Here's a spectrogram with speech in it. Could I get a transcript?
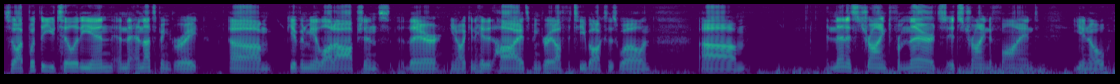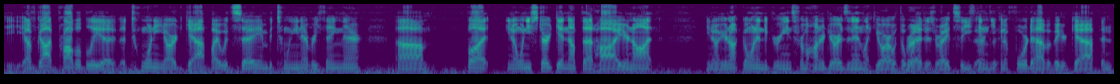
so I put the utility in, and and that's been great. Um, giving me a lot of options there. You know, I can hit it high. It's been great off the tee box as well, and um, and then it's trying from there. It's it's trying to find. You know, I've got probably a, a 20 yard gap, I would say, in between everything there. Um, but you know, when you start getting up that high, you're not, you know, you're not going into greens from 100 yards and in like you are with the Right. wedges, right? So you can you can afford to have a bigger gap, and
